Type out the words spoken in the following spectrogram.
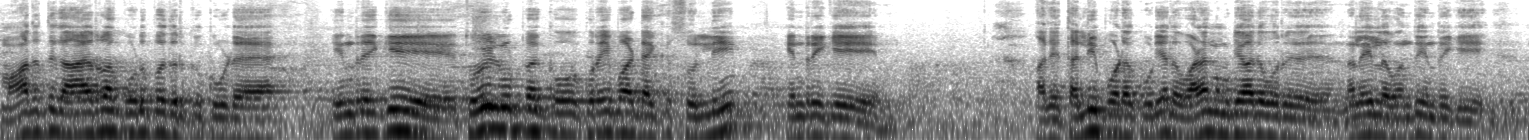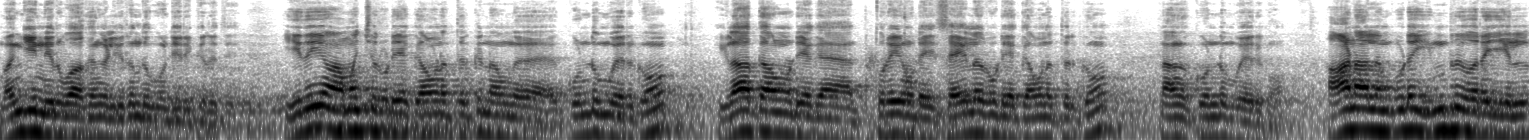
மாதத்துக்கு ஆயிரம் ரூபா கொடுப்பதற்கு கூட இன்றைக்கு தொழில்நுட்ப கு- குறைபாட்டை சொல்லி இன்றைக்கு அதை தள்ளி போடக்கூடிய அதை வழங்க முடியாத ஒரு நிலையில் வந்து இன்றைக்கு வங்கி நிர்வாகங்கள் இருந்து கொண்டிருக்கிறது. இதையும் அமைச்சருடைய கவனத்திற்கு நாங்கள் கொண்டு போயிருக்கோம். இலாக்காவுடைய க துறையினுடைய செயலருடைய கவனத்திற்கும் நாங்கள் கொண்டு போயிருக்கோம். ஆனாலும் கூட இன்று வரையில்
